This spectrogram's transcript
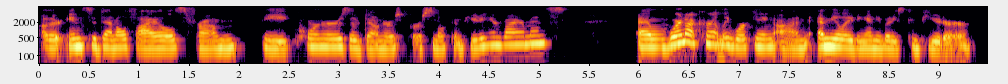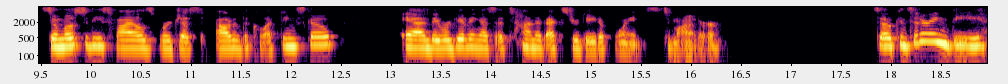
other incidental files from the corners of donors' personal computing environments. And we're not currently working on emulating anybody's computer. So most of these files were just out of the collecting scope, and they were giving us a ton of extra data points to monitor. So considering the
